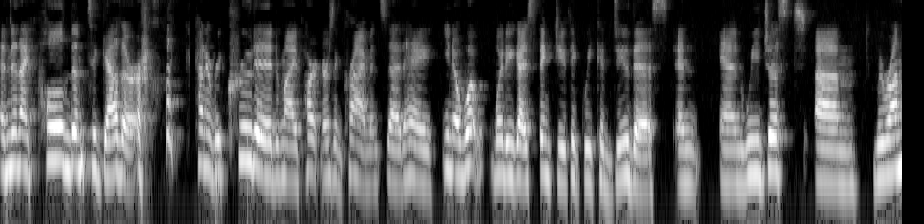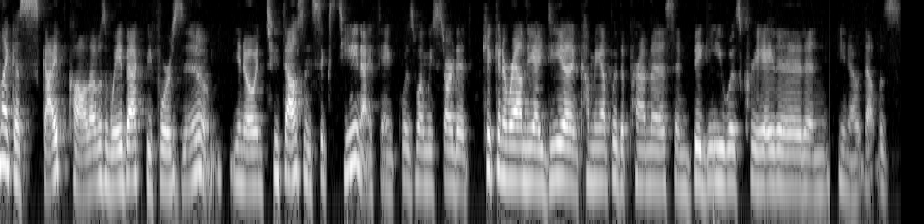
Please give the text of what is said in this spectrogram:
And then I pulled them together kind of recruited my partners in crime and said, "Hey, you know what? What do you guys think? Do you think we could do this?" And and we just um, we were on like a Skype call. That was way back before Zoom. You know, in 2016, I think was when we started kicking around the idea and coming up with a premise. And Big E was created, and you know that was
